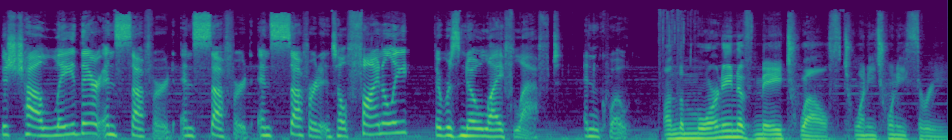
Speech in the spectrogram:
this child lay there and suffered and suffered and suffered until finally there was no life left. End quote. On the morning of May 12, 2023,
